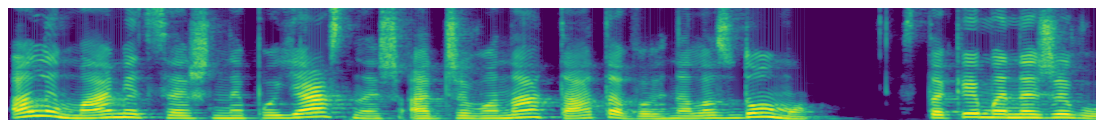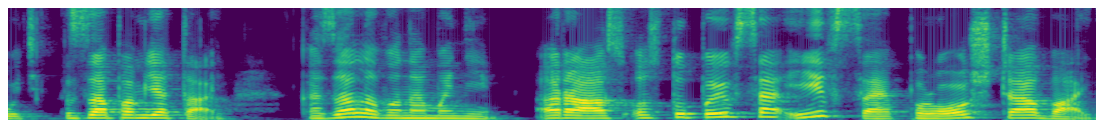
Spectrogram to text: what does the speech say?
але мамі це ж не поясниш, адже вона тата вигнала з дому. З такими не живуть, запам'ятай, казала вона мені. Раз оступився і все, прощавай.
